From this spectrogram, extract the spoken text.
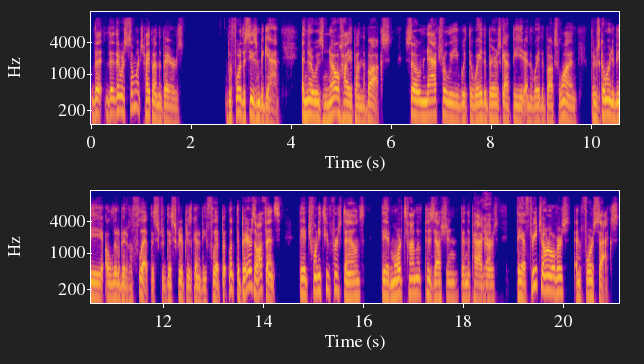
the, the, there was so much hype on the Bears before the season began, and there was no hype on the Bucs. So naturally, with the way the Bears got beat and the way the Bucs won, there's going to be a little bit of a flip. The, the script is going to be flipped. But look, the Bears offense, they had 22 first downs. They had more time of possession than the Packers. Yeah. They had three turnovers and four sacks.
